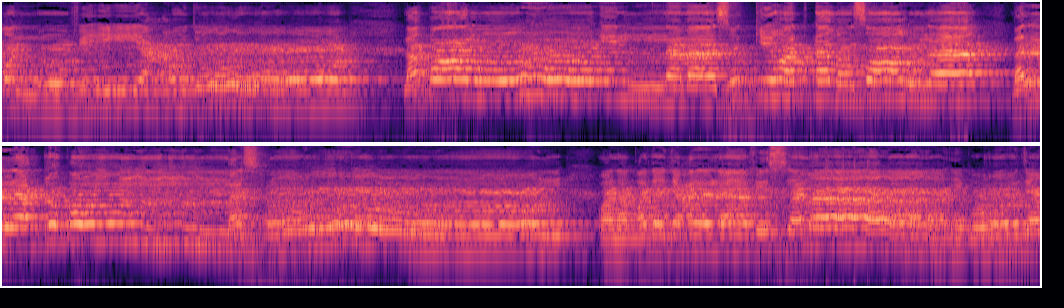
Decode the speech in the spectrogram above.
فظلوا فيه يعودون لقالوا إنما سكرت أبصارنا بل نحن قوم مسحورون. ولقد جعلنا في السماء بروجا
